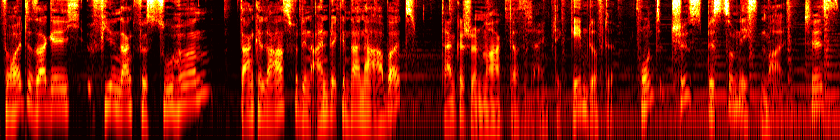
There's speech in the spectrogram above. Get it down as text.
Für heute sage ich vielen Dank fürs Zuhören. Danke Lars für den Einblick in deine Arbeit. Dankeschön Marc, dass ich Einblick geben durfte. Und tschüss, bis zum nächsten Mal. Tschüss.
